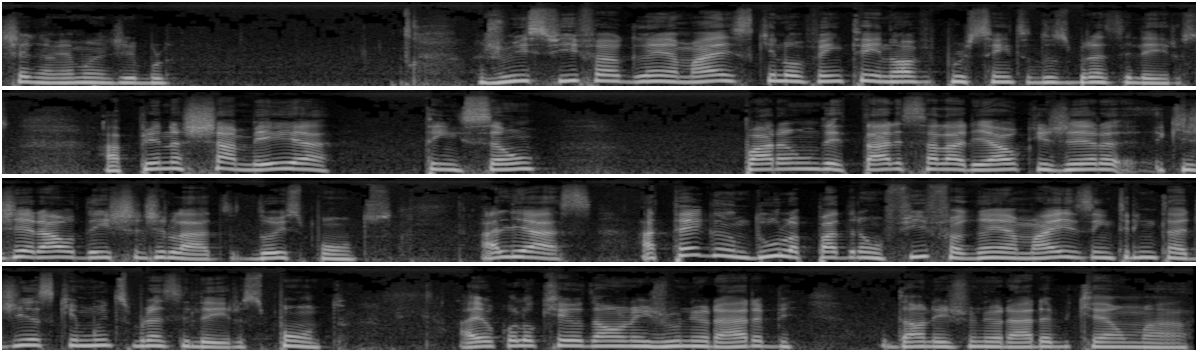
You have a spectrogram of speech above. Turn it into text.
Chega minha mandíbula. Juiz FIFA ganha mais que 99% dos brasileiros. Apenas chamei a atenção para um detalhe salarial que, gera, que geral deixa de lado. Dois pontos. Aliás, até Gandula padrão FIFA ganha mais em 30 dias que muitos brasileiros. Ponto. Aí eu coloquei o Downey Jr. Árabe. O Downey Jr. Árabe, que é uma.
